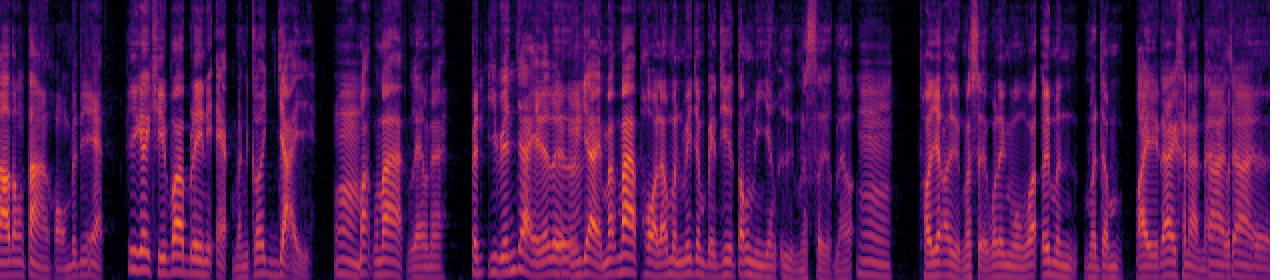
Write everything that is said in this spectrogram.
ดาวต่างๆ ของเบนีแอดพี่ก็คิดว่าเบรนีแอกมันก็ใหญ่มมากๆแล้วนะ เป็นอีเวนต์ใหญ่ได้เลยเออใหญ่มากๆพอแล้วมันไม่จำเป็นที่จะต้องมีอย่างอื่นมาเสริมแล้วอืมโถพอยังอื่นมาเสริมก็เลยงงว่าเอ้ยมันมันจะไปได้ขนาดไหนใช่ใช่เออ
